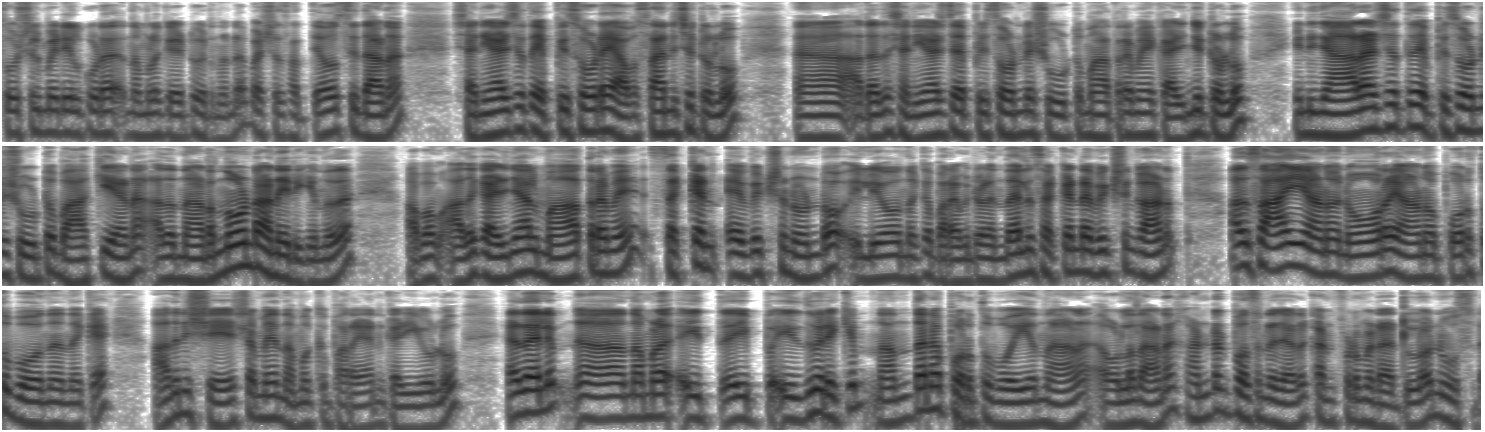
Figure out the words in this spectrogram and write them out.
സോഷ്യൽ മീഡിയയിൽ കൂടെ നമ്മൾ കേട്ടു വരുന്നുണ്ട്. പക്ഷേ സത്യാവസ്ഥ ഇതാണ് ശനിയാഴ്ചത്തെ എപ്പിസോഡേ അവസാനിച്ചിട്ടുള്ളൂ. അതായത് ശനിയാഴ്ച എപ്പിസോഡിന്റെ ഷൂട്ട് മാത്രമേ കഴിഞ്ഞിട്ടുള്ളൂ. ഇനി ഞായറാഴ്ചത്തെ എപ്പിസോഡിന്റെ ഷൂട്ട് ബാക്കിയാണ്. അത് നടന്നുകൊണ്ടാണ് ഇരിക്കുന്നത്. അപ്പം അത് കഴിഞ്ഞാൽ മാത്രമേ സെക്കൻഡ് എവിക്ഷൻ ഉണ്ടോ ഇല്ലയോ എന്നൊക്കെ പറയാൻ പറ്റുള്ളൂ. എന്തായാലും സെക്കൻഡ് എവിക്ഷൻ കാണും. അത് സായിയാണോ നോറയാണോ പുറത്തു പോകുന്നതെന്നൊക്കെ അതിന് ശേഷമേ നമുക്ക് പറയാൻ കഴിയുള്ളൂ. ഏതായാലും നമ്മൾ ഇതുവരയ്ക്കും നന്ദന പുറത്തു പോയി എന്നാണ് ഉള്ളതാണ്. ഹൺഡ്രഡ് പെർസെന്റേജ് ആണ് കൺഫേംഡ് ആയിട്ടുള്ള ന്യൂസിൽ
